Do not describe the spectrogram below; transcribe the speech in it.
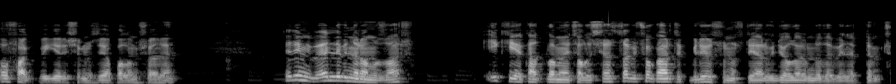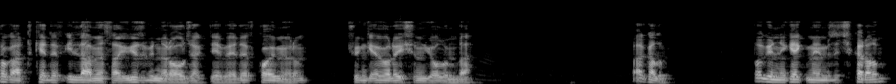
Ufak bir girişimizi yapalım şöyle. Dediğim gibi 50 bin liramız var. İkiye katlamaya çalışacağız. Tabii çok artık biliyorsunuz diğer videolarımda da belirttim. Çok artık hedef illa mesela 100 bin lira olacak diye bir hedef koymuyorum. Çünkü Evolution yolunda. Bakalım. Bugünlük ekmeğimizi çıkaralım.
